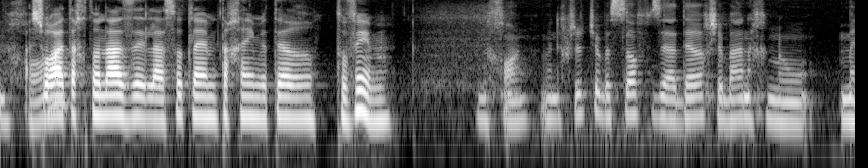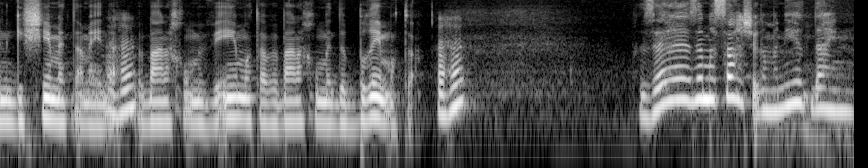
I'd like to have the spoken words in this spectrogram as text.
נכון. השורה התחתונה זה לעשות להם את החיים יותר טובים. נכון, ואני חושבת שבסוף זה הדרך שבה אנחנו מנגישים את המידע, mm-hmm. ובה אנחנו מביאים אותה, ובה אנחנו מדברים אותה. Mm-hmm. זה, זה מסע שגם אני עדיין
